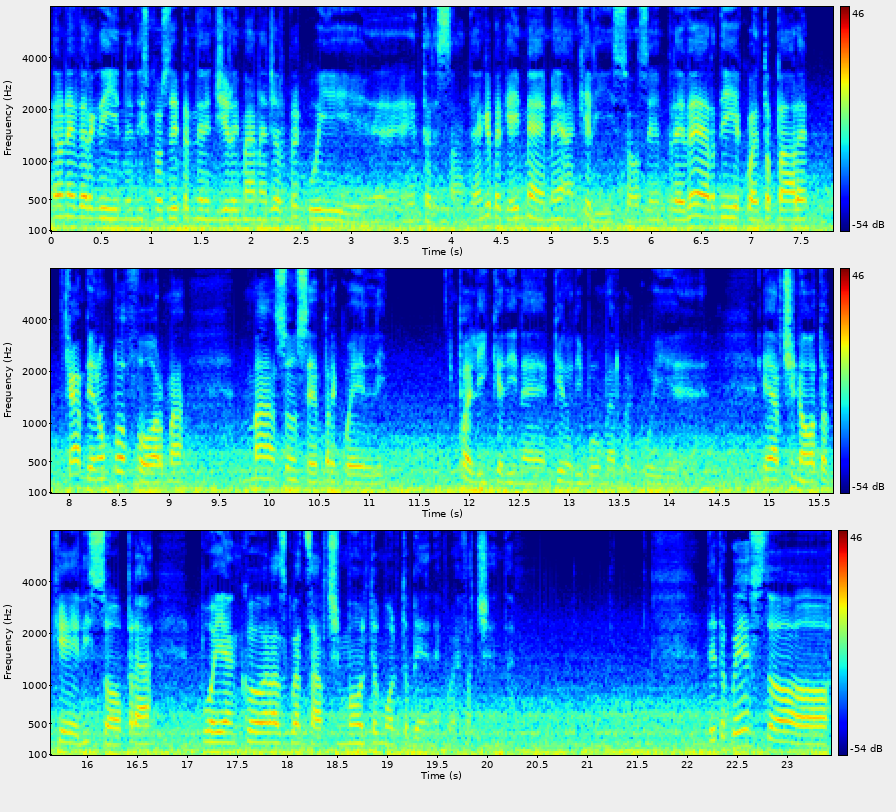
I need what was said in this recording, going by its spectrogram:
è un evergreen il discorso di prendere in giro i manager, per cui è interessante, anche perché i meme anche lì sono sempre verdi a quanto pare, cambiano un po' forma, ma sono sempre quelli. Poi LinkedIn è pieno di boomer, per cui è, è arcinoto che lì sopra puoi ancora sguazzarci molto molto bene come faccenda. Detto questo,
